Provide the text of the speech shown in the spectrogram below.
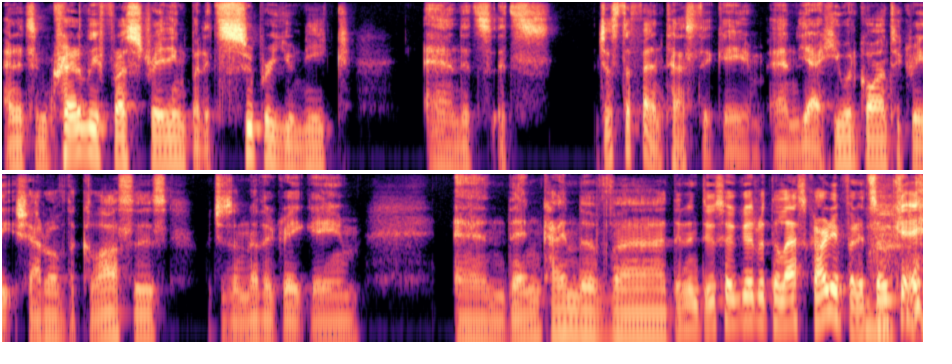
and it's incredibly frustrating, but it's super unique, and it's it's just a fantastic game. And yeah, he would go on to create Shadow of the Colossus, which is another great game. And then kind of uh, didn't do so good with the last Guardian, but it's okay.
